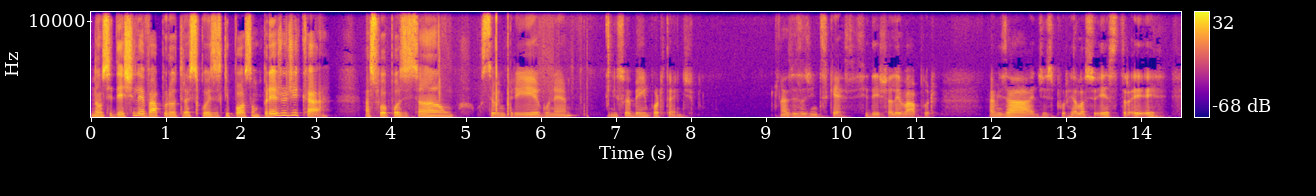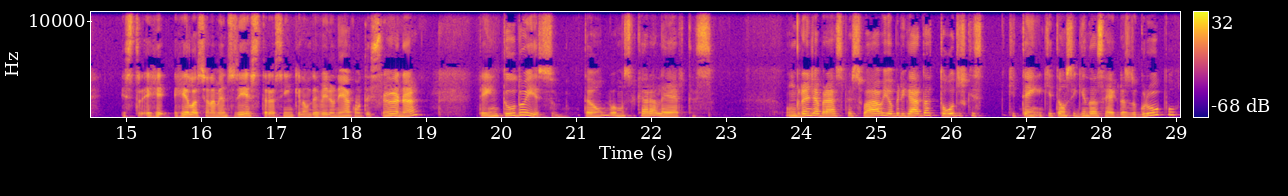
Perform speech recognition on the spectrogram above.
Não se deixe levar por outras coisas que possam prejudicar a sua posição, o seu emprego, né? Isso é bem importante. Às vezes a gente esquece, se deixa levar por amizades, por relacionamentos extra, assim, que não deveriam nem acontecer, né? Tem tudo isso. Então, vamos ficar alertas. Um grande abraço, pessoal, e obrigado a todos que, que, que estão seguindo as regras do grupo,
